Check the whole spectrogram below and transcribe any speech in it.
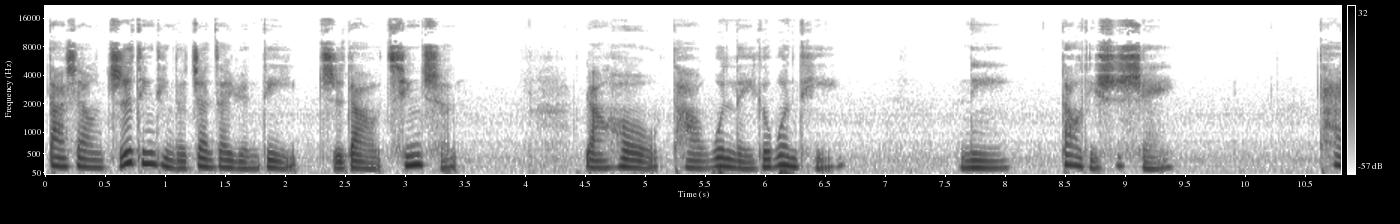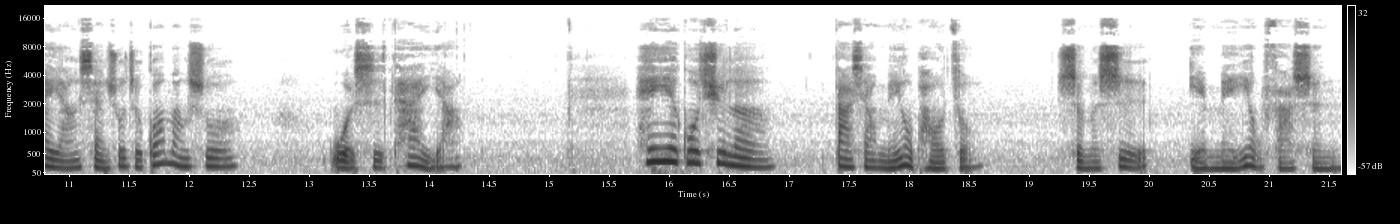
大象直挺挺的站在原地，直到清晨。然后他问了一个问题。你到底是谁？太阳闪烁着光芒说：“我是太阳。”黑夜过去了，大象没有跑走，什么事也没有发生。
